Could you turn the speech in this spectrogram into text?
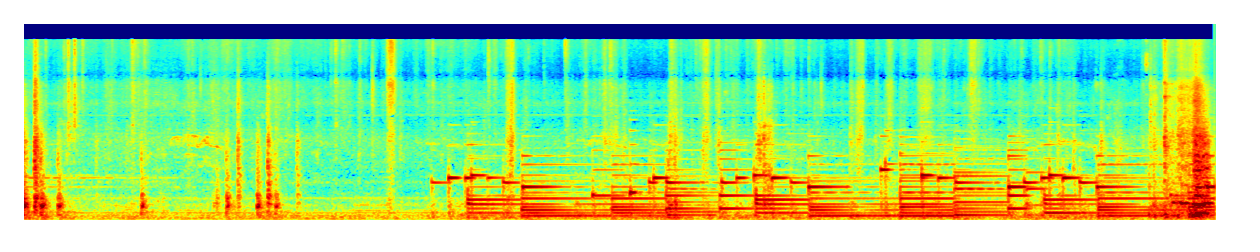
Thank mm -hmm. you.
